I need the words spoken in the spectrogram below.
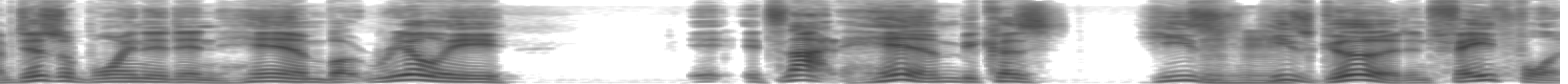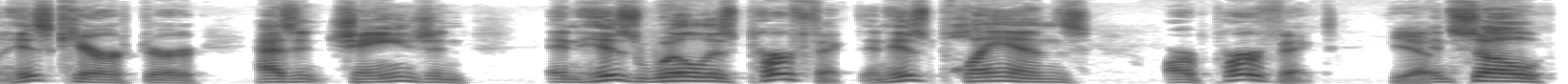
I'm disappointed in him, but really it, it's not him because he's mm-hmm. he's good and faithful and his character hasn't changed and and his will is perfect and his plans are perfect. Yep. And so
